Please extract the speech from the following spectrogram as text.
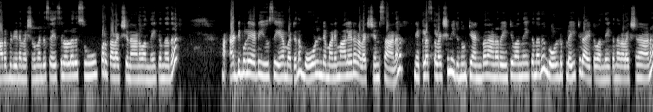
ആറ് പിടിയുടെ മെഷർമെന്റ് സൈസിലുള്ള ഒരു സൂപ്പർ കളക്ഷൻ ആണ് വന്നേക്കുന്നത്. അടിപൊളിയായിട്ട് യൂസ് ചെയ്യാൻ പറ്റുന്ന ബോളിന്റെ മണിമാലയുടെ കളക്ഷൻസ് ആണ്. നെക്ലസ് കളക്ഷൻ ഇരുന്നൂറ്റി അൻപതാണ് റേറ്റ് വന്നേക്കുന്നത്. ഗോൾഡ് പ്ലേറ്റഡ് ആയിട്ട് വന്നേക്കുന്ന കളക്ഷനാണ്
